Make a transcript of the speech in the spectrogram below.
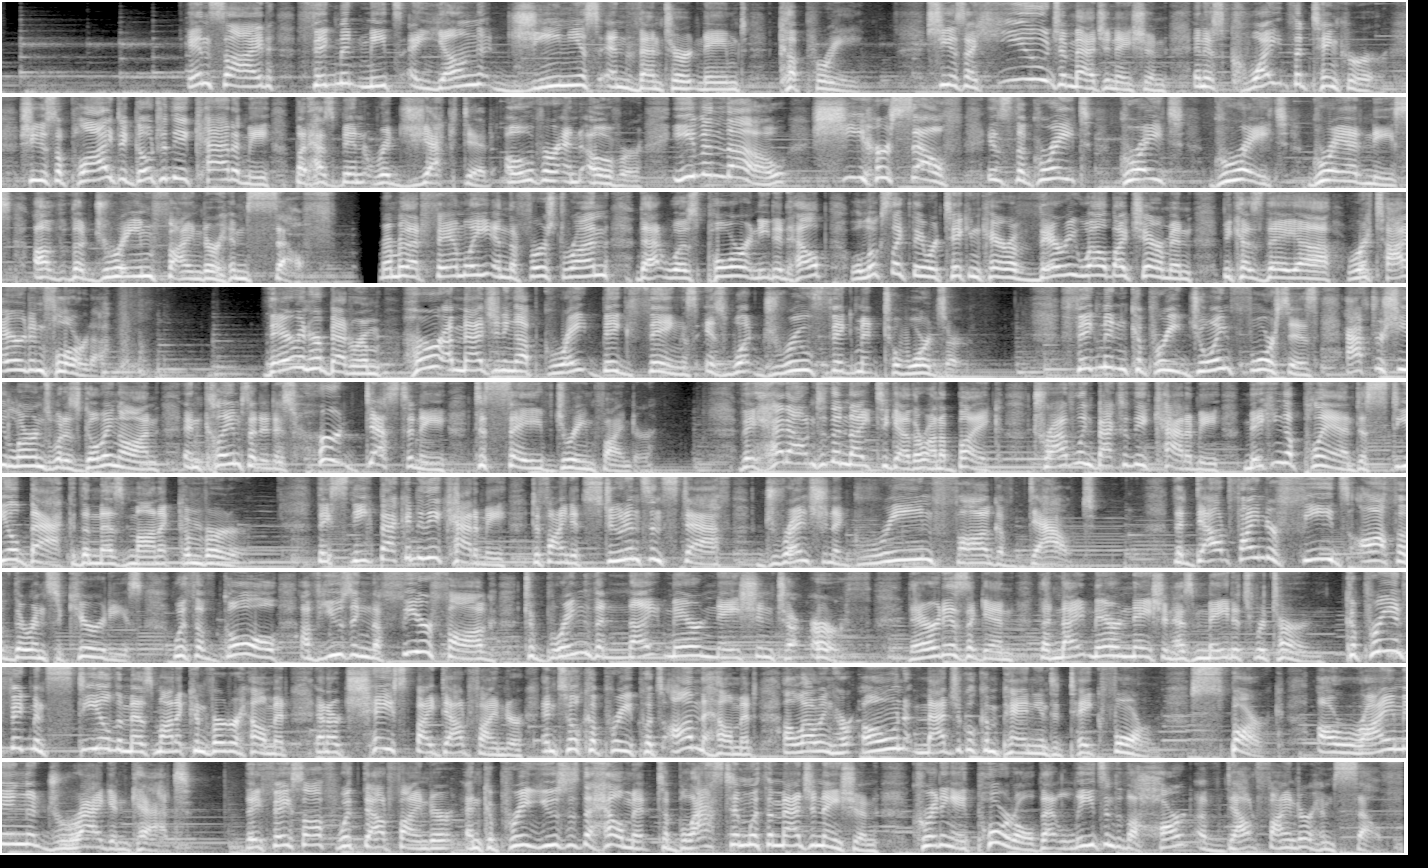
Inside, Figment meets a young genius inventor named Capri. She has a huge imagination and is quite the tinkerer. She has applied to go to the academy, but has been rejected over and over, even though she herself is the great, great, great grandniece of the Dreamfinder himself. Remember that family in the first run that was poor and needed help? Well, looks like they were taken care of very well by Chairman because they uh, retired in Florida. There in her bedroom, her imagining up great big things is what drew Figment towards her. Figment and Capri join forces after she learns what is going on and claims that it is her destiny to save Dreamfinder. They head out into the night together on a bike, traveling back to the academy, making a plan to steal back the Mesmonic converter. They sneak back into the academy to find its students and staff drenched in a green fog of doubt the Doubtfinder feeds off of their insecurities, with the goal of using the fear fog to bring the Nightmare Nation to Earth. There it is again, the Nightmare Nation has made its return. Capri and Figment steal the Mesmonic Converter helmet and are chased by Doubtfinder until Capri puts on the helmet, allowing her own magical companion to take form Spark, a rhyming dragon cat. They face off with Doubtfinder, and Capri uses the helmet to blast him with imagination, creating a portal that leads into the heart of Doubtfinder himself.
